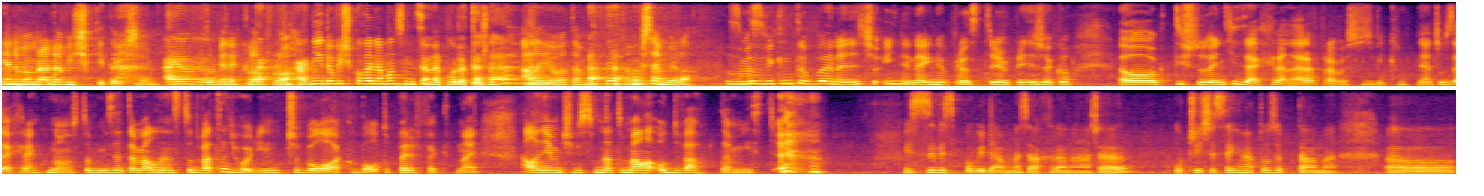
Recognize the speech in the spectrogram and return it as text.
Já nemám ráda výšky, takže A jo, jo. to by neklaplo. Tak ani do výškové nemocnice nepůjdete, ne? Ale jo, tam, tam už jsem byla. Sme zvyknutí úplne na niečo iné, na iné prostredie. Príde, že ako o, tí študenti záchranára práve sú zvyknutí na tú záchranku non-stop. My sme tam mali len 120 hodín, čo bolo, ako bolo to perfektné, ale neviem, či by som na to mala odvahu tam ísť. My si vyspovídáme záchranáře, určitě se jí na to zeptáme. Uh,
